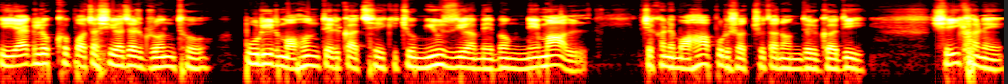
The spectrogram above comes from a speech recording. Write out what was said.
এই এক লক্ষ পঁচাশি হাজার গ্রন্থ পুরীর মহন্তের কাছে কিছু মিউজিয়াম এবং নেমাল, যেখানে মহাপুরুষ অচ্যুতানন্দের গদি, সেইখানে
